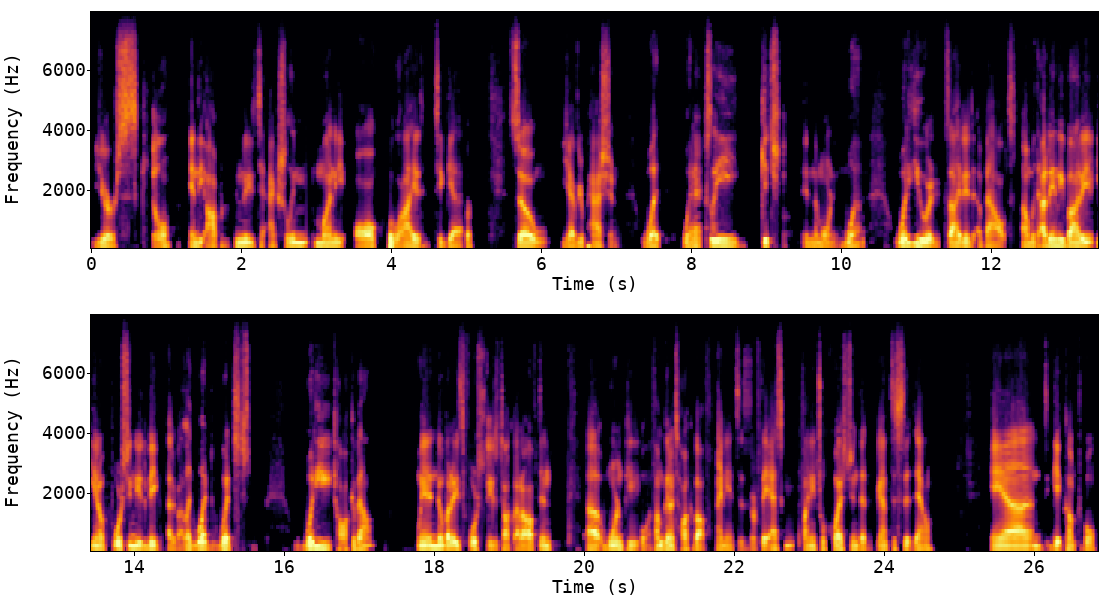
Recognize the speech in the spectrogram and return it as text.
your skill, and the opportunity to actually make money all collide together. So you have your passion. What what actually gets you in the morning? What what are you excited about um, without anybody you know forcing you to be excited about? Like what what what do you talk about when nobody's forcing you to talk about? I often uh, warn people if I'm going to talk about finances or if they ask me a financial question that they have to sit down and get comfortable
